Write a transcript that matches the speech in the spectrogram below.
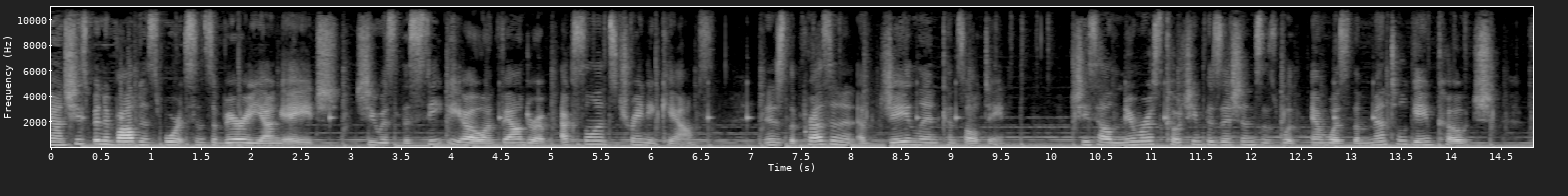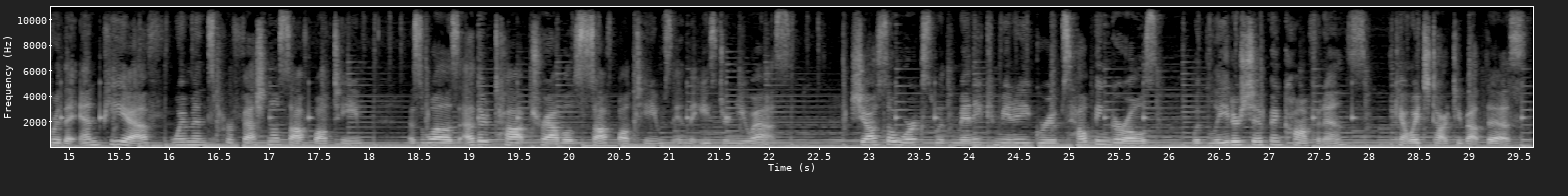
and she's been involved in sports since a very young age. She was the CEO and founder of Excellence Training Camps and is the president of J. Lynn Consulting. She's held numerous coaching positions and was the mental game coach for the NPF women's professional softball team, as well as other top travel softball teams in the eastern U.S. She also works with many community groups helping girls with leadership and confidence. Can't wait to talk to you about this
